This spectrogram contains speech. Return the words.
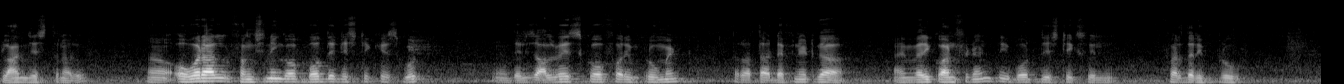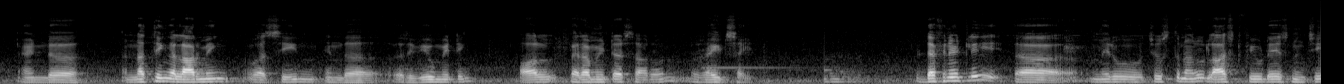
ప్లాన్ చేస్తున్నారు. Overall functioning of both the district is good there is always scope for improvement తర్వాత డెఫినెట్గా I'm very confident the both districts will further improve and nothing alarming was seen in the review meeting all parameters are on right side definitely మీరు చూస్తున్నారు లాస్ట్ ఫ్యూ డేస్ నుంచి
